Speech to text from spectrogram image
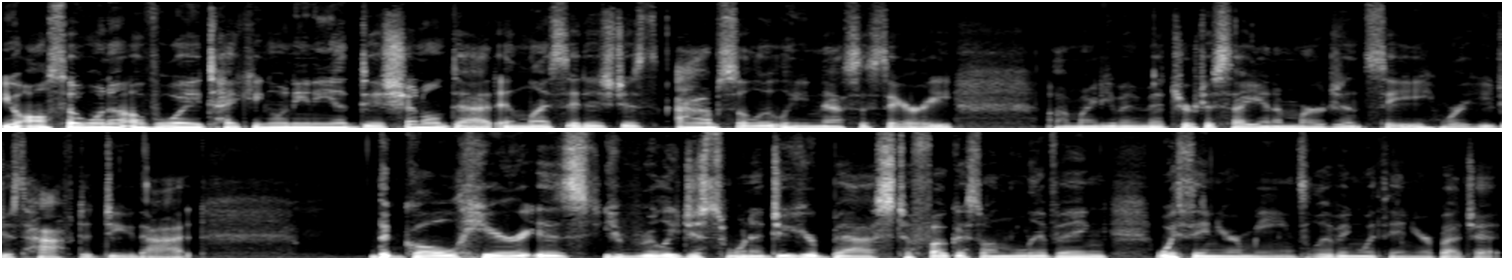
You also want to avoid taking on any additional debt unless it is just absolutely necessary. I might even venture to say an emergency where you just have to do that. The goal here is you really just want to do your best to focus on living within your means, living within your budget.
